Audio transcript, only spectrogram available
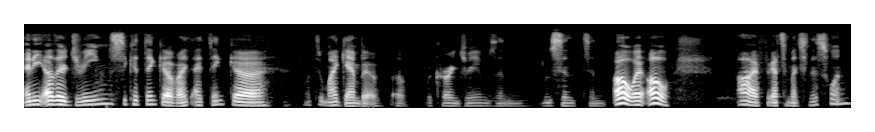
any other dreams you could think of? I I think uh went through my gambit of, of recurring dreams and lucid and oh oh oh I forgot to mention this one.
